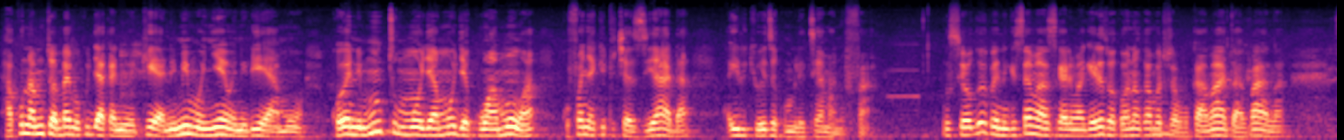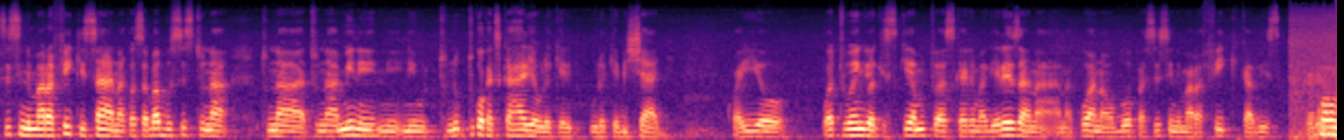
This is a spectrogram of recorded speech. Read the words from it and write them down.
Hakuna mtu ambaye amekuja akaniwekea, ni mimi mwenyewe niliyeamua. Kwa hiyo ni mtu mmoja mmoja kuamua kufanya kitu cha ziada ili kiweze kumletea manufaa. Usiogope nikisema askari magereza wakaona kwamba tutakukamata. Hapana, sisi ni marafiki sana, kwa sababu sisi tuna tuna tunaamini ni, ni, tuko katika hali ya ureke, urekebishaji. Kwa hiyo watu wengi wakisikia mtu askari magereza ana, anakuwa anaogopa. Sisi ni marafiki kabisa. Kwa,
